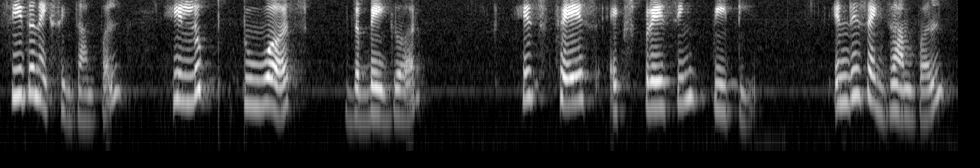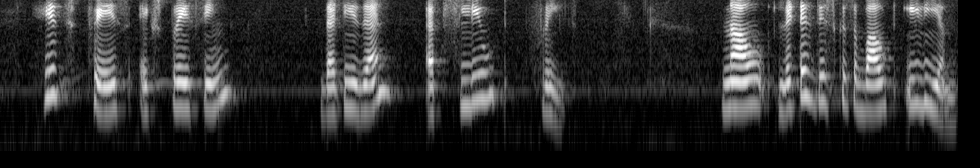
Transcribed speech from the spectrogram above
See the next example. He looked towards the beggar, his face expressing pity. In this example, his face expressing that is an absolute phrase. Now, let us discuss about idioms.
